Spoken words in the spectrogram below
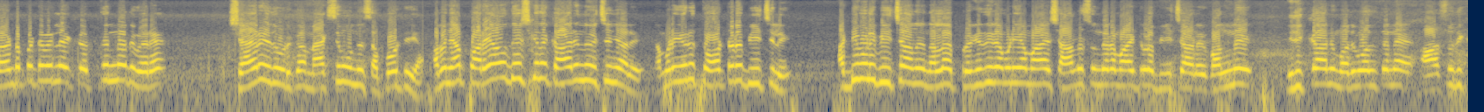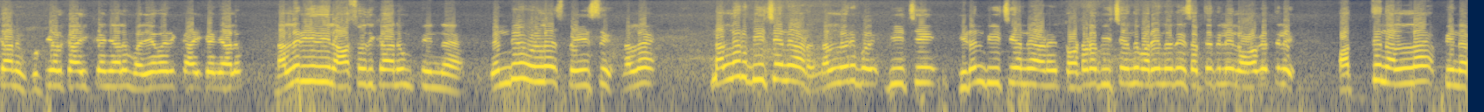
വേണ്ടപ്പെട്ടവരിലേക്ക് എത്തുന്നത് വരെ ഷെയർ ചെയ്ത് കൊടുക്കുക മാക്സിമം ഒന്ന് സപ്പോർട്ട് ചെയ്യുക. അപ്പൊ ഞാൻ പറയാൻ ഉദ്ദേശിക്കുന്ന കാര്യം എന്ന് വെച്ച് കഴിഞ്ഞാൽ നമ്മുടെ ഈ ഒരു തോട്ടട ബീച്ചിൽ അടിപൊളി ബീച്ചാണ്. നല്ല പ്രകൃതി രമണീയമായ ശാന്തസുന്ദരമായിട്ടുള്ള ബീച്ചാണ്. വന്ന് ഇരിക്കാനും അതുപോലെ തന്നെ ആസ്വദിക്കാനും കുട്ടികൾക്കായി കഴിഞ്ഞാലും വലിയവർക്കായി കഴിഞ്ഞാലും നല്ല രീതിയിൽ ആസ്വദിക്കാനും പിന്നെ എന്തിനുമുള്ള സ്പേസ് നല്ല നല്ലൊരു ബീച്ച് തന്നെയാണ്. നല്ലൊരു ബീച്ച് ഹിഡൻ ബീച്ച് തന്നെയാണ്. തോട്ടട ബീച്ച് എന്ന് പറയുന്നത് സത്യത്തിൽ ലോകത്തിൽ പത്ത് നല്ല പിന്നെ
